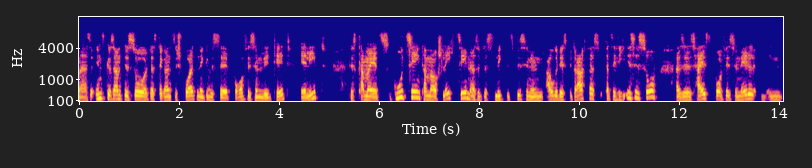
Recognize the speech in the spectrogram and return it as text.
Also insgesamt ist so, dass der ganze Sport eine gewisse Professionalität erlebt. Das kann man jetzt gut sehen, kann man auch schlecht sehen. Also das liegt jetzt ein bisschen im Auge des Betrachters. Tatsächlich ist es so. Also das heißt, professionell, in,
